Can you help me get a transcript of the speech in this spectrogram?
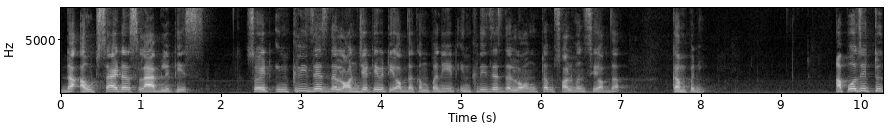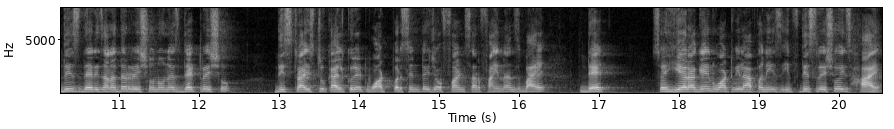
the outsiders liabilities. So, it increases the longevity of the company, it increases the long term solvency of the company. Opposite to this there is another ratio known as debt ratio. This tries to calculate what percentage of funds are financed by debt. So, here again what will happen is if this ratio is high,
